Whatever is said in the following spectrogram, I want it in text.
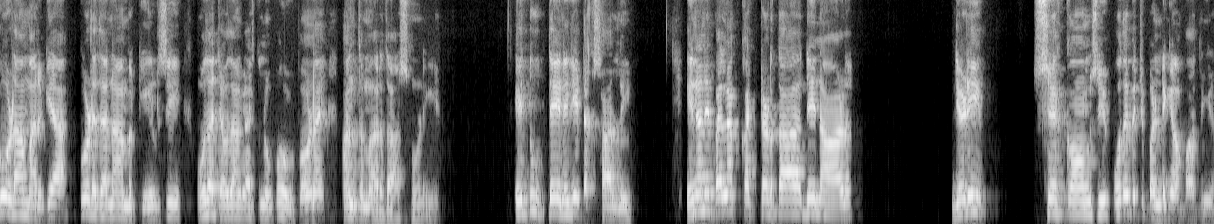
ਘੋੜਾ ਮਰ ਗਿਆ ਘੋੜੇ ਦਾ ਨਾਮ ਵਕੀਲ ਸੀ ਉਹਦਾ 14 ਅਗਸਤ ਨੂੰ ਭੋਗ ਪਾਉਣਾ ਹੈ ਅੰਤਮ ਅਰਦਾਸ ਹੋਣੀ ਹੈ। ਇਹ ਧੂਤੇ ਨੇ ਜੀ ਟਕਸਾਲੀ। ਇਹਨਾਂ ਨੇ ਪਹਿਲਾਂ ਕੱਟੜਤਾ ਦੇ ਨਾਲ ਜਿਹੜੀ ਸਿੱਖ ਕੌਮ ਸੀ ਉਹਦੇ ਵਿੱਚ ਵੰਡੀਆਂ ਪਾਤੀਆਂ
